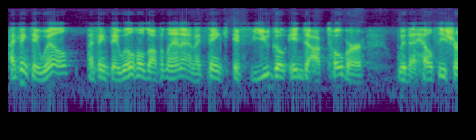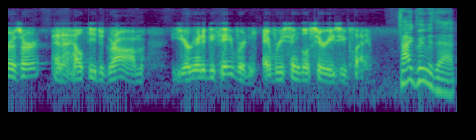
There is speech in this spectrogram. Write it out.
I think they will. I think they will hold off Atlanta, and I think if you go into October with a healthy Scherzer and a healthy Degrom, you're going to be favored in every single series you play. I agree with that.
